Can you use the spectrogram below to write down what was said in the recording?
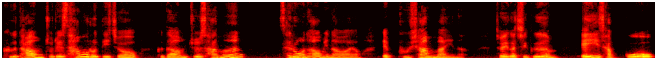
그 다음 줄에 3으로 뛰죠. 그 다음 줄 3은 새로운 화음이 나와요. F 샵 마이너. 저희가 지금 A 잡고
